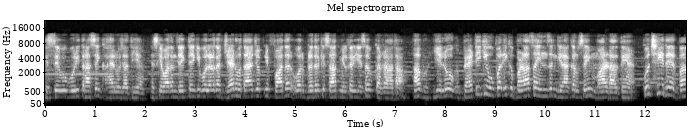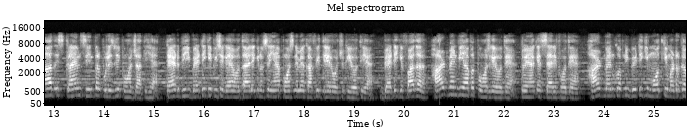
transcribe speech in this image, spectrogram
जिससे वो बुरी तरह से घायल हो जाती है। इसके बाद हम देखते हैं कि वो लड़का जेड होता है जो अपने फादर और ब्रदर के साथ मिलकर ये सब कर रहा था। ये लोग बैटी के ऊपर एक बड़ा सा इंजन गिराकर उसे मार डालते हैं। कुछ ही देर बाद इस क्राइम सीन पर पुलिस भी पहुँच जाती है। टेड भी बेटी के पीछे गया होता है, लेकिन उसे यहाँ पहुँचने में काफ़ी देर हो चुकी होती है। बेटी के फादर हार्टमैन भी यहाँ पर पहुँच गए होते हैं तो यहाँ के शेरिफ होते हैं। हार्टमैन को अपनी बेटी की मौत की मटर का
